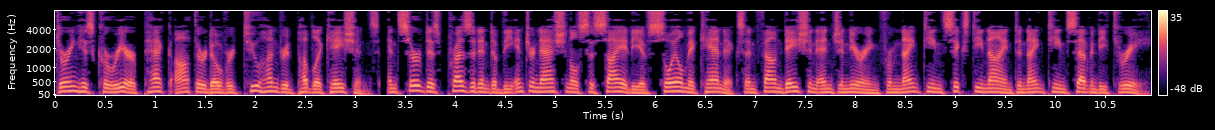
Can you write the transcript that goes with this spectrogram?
During his career, Peck authored over 200 publications, and served as president of the International Society of Soil Mechanics and Foundation Engineering from 1969 to 1973.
